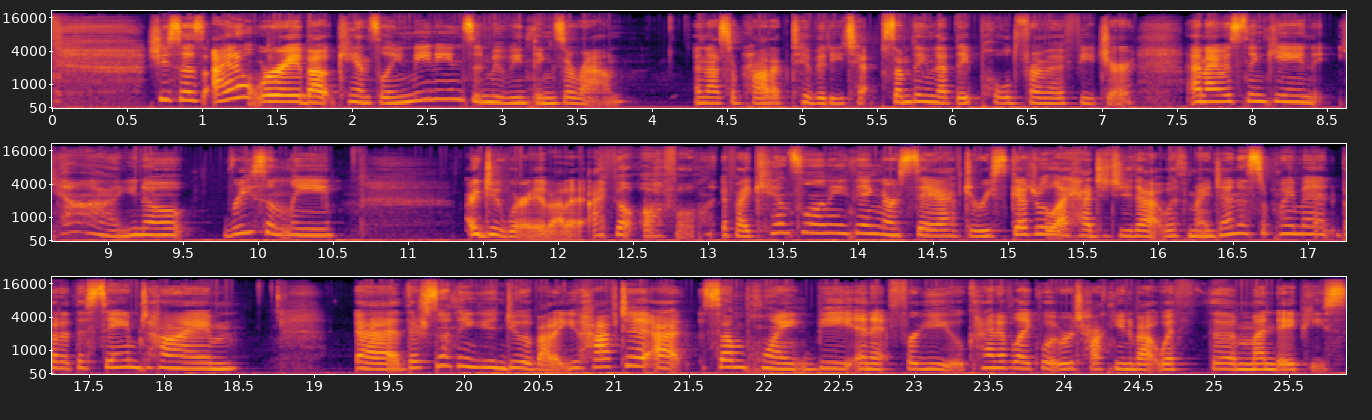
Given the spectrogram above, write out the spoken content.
she says, I don't worry about canceling meetings and moving things around. And that's a productivity tip, something that they pulled from a feature. And I was thinking, yeah, you know, recently I do worry about it. I feel awful. If I cancel anything or say I have to reschedule, I had to do that with my dentist appointment, but at the same time, uh, there's nothing you can do about it. You have to, at some point, be in it for you, kind of like what we were talking about with the Monday piece.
